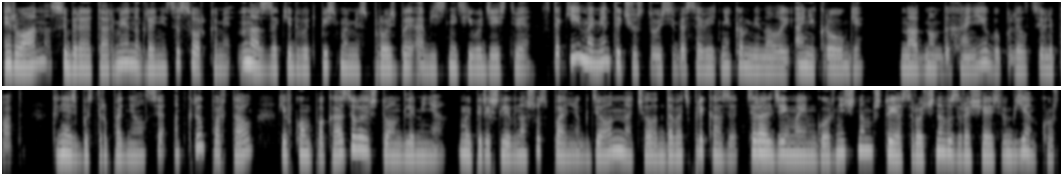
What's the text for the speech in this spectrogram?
Ируан собирает армию на границе с орками. Нас закидывают письмами с просьбой объяснить его действия. В такие моменты чувствую себя советником Миналы, а не Кроуги. На одном дыхании выпалил телепат. Князь быстро поднялся, открыл портал, кивком показывая, что он для меня. Мы перешли в нашу спальню, где он начал отдавать приказы. Тиральде и моим горничным, что я срочно возвращаюсь в Бьенкурт.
